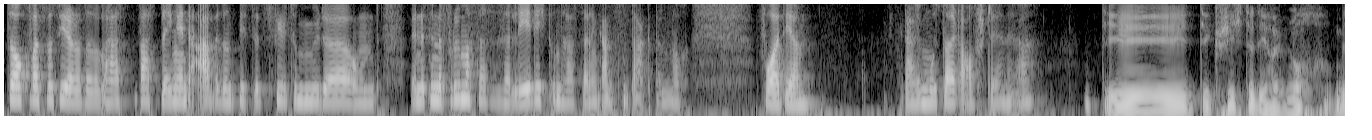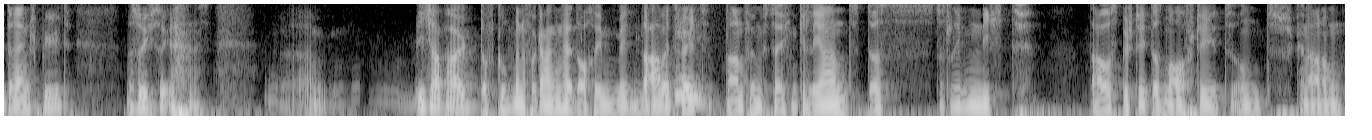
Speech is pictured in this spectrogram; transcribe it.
doch was passiert oder du hast, warst länger in der Arbeit und bist jetzt viel zu müde und wenn du es in der Früh machst, hast du es erledigt und hast einen ganzen Tag dann noch vor dir. Dafür musst du halt aufstehen, ja. die, die Geschichte, die halt noch mit reinspielt. Also ich sage, ähm, ich habe halt aufgrund meiner Vergangenheit auch eben in der Arbeitswelt, unter Anführungszeichen, gelernt, dass das Leben nicht daraus besteht, dass man aufsteht und, keine Ahnung,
